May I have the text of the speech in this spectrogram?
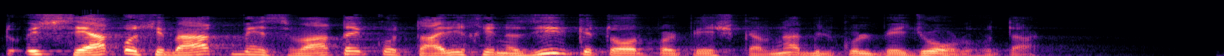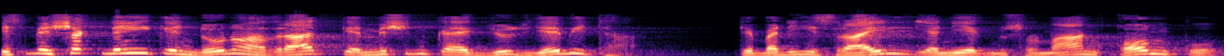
تو اس سیاق و سباق میں اس واقعے کو تاریخی نظیر کے طور پر پیش کرنا بالکل بے جوڑ ہوتا۔ اس میں شک نہیں کہ ان دونوں حضرات کے مشن کا ایک جز یہ بھی تھا کہ بنی اسرائیل یعنی ایک مسلمان قوم کو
